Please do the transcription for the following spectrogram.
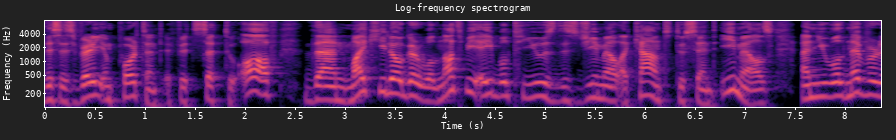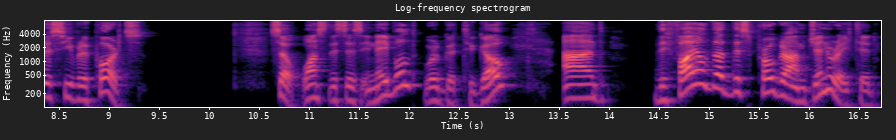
This is very important. If it's set to off, then my keylogger will not be able to use this Gmail account to send emails and you will never receive reports. So once this is enabled, we're good to go. And the file that this program generated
